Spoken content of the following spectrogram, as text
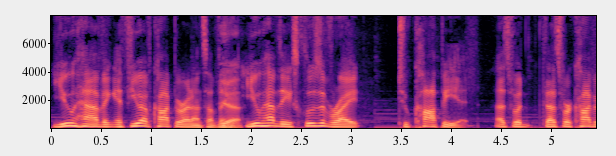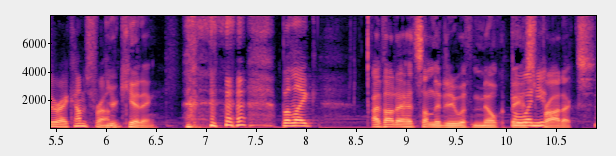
you having if you have copyright on something, Yeah. you have the exclusive right to copy it. That's what that's where copyright comes from. You're kidding. but like I thought it had something to do with milk-based you- products.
